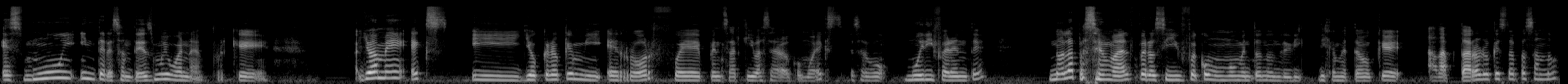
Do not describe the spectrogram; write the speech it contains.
es muy interesante, es muy buena, porque yo amé X y yo creo que mi error fue pensar que iba a ser algo como X. Es algo muy diferente no la pasé mal, pero sí fue como un momento en donde di- dije, me tengo que adaptar a lo que está pasando,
